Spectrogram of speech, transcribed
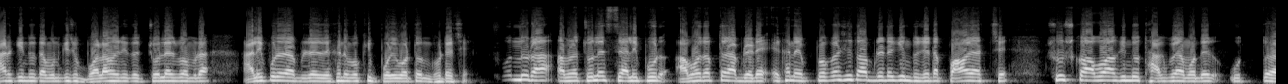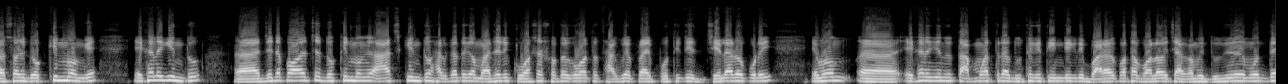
আর কিন্তু তেমন কিছু বলা হয়নি। তো চলে আসব আমরা আলিপুরের আপডেটে দেখে নেব কি পরিবর্তন ঘটেছে। বন্ধুরা, আমরা চলে এসেছি আলিপুর আবহাওয়া দপ্তর আপডেটে এখানে প্রকাশিত আপডেটে কিন্তু যেটা পাওয়া যাচ্ছে, শুষ্ক আবহাওয়া কিন্তু থাকবে আমাদের উত্তর সরি দক্ষিণবঙ্গে। এখানে কিন্তু যেটা পাওয়া যাচ্ছে দক্ষিণবঙ্গে আজ কিন্তু হালকা থেকে মাঝারি কুয়াশা সতর্কবার্তা থাকবে প্রায় প্রতিটি জেলার ওপরেই। এবং এখানে কিন্তু তাপমাত্রা দু থেকে তিন ডিগ্রি বাড়ার কথা বলা হয়েছে আগামী দুদিনের মধ্যে।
